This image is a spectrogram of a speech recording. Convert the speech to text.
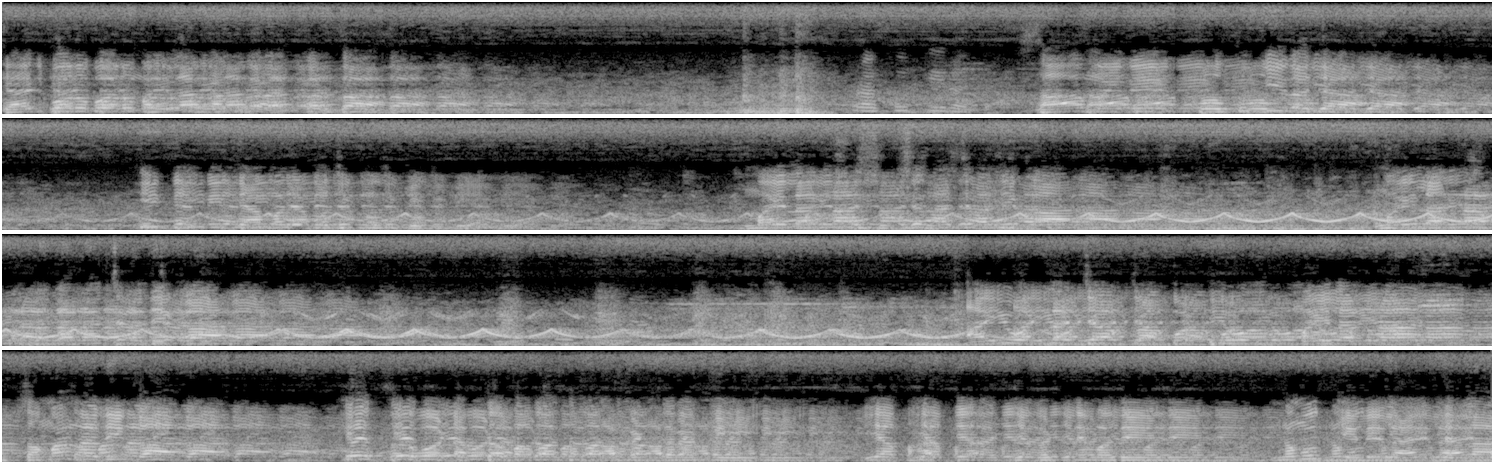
त्याचबरोबर महिला कामगारांकरता सहा महिने प्रसूती रजा ही त्यांनी त्यामध्ये त्याची नोंद केलेली आहे. महिलांना शिक्षणाचे अधिकार महिलांना मतदानाचे अधिकार आई वडिलांच्या प्रॉपर्टीवर महिलांना समान अधिकार हे सर्व डॉक्टर बाबासाहेब आंबेडकरांनी या भारतीय राज्यघटनेमध्ये नमूद केलेलं आहे त्याला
